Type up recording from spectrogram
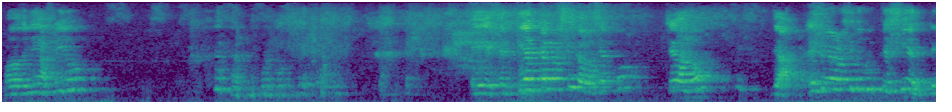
Cuando tenía frío, eh, sentía el calorcito, ¿no es cierto? ¿Sí o no? Ya, ese calorcito que usted siente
